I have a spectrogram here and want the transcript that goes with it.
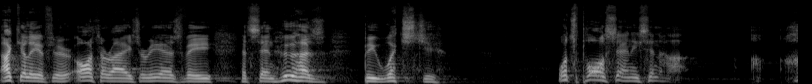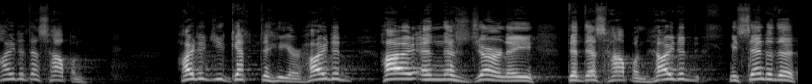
Actually, if you're authorized or ESV, it's saying, Who has bewitched you? What's Paul saying? He's saying, How did this happen? How did you get to here? How did how in this journey did this happen? How did he said to the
